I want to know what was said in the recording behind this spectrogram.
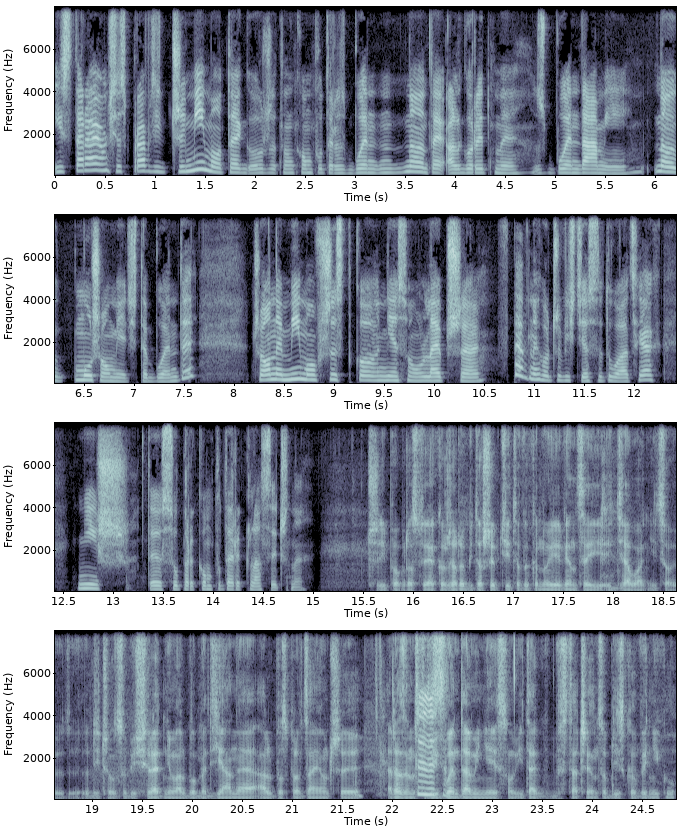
i starają się sprawdzić, czy mimo tego, że ten komputer z błędami, no te algorytmy z błędami, no muszą mieć te błędy, czy one mimo wszystko nie są lepsze w pewnych oczywiście sytuacjach niż te superkomputery klasyczne. Czyli po prostu jako, że robi to szybciej, to wykonuje więcej działań i co? Liczą sobie średnią albo medianę, albo sprawdzają, czy razem z To tymi jest- błędami nie są i tak wystarczająco blisko wyniku?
